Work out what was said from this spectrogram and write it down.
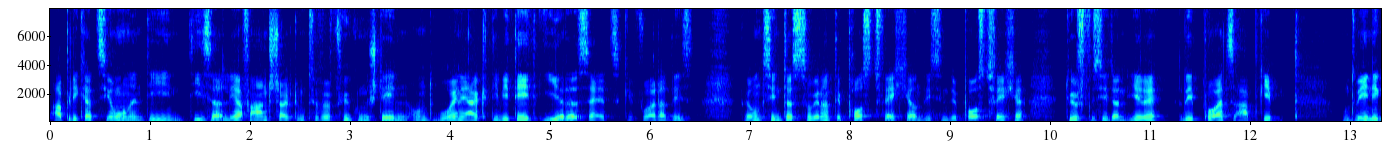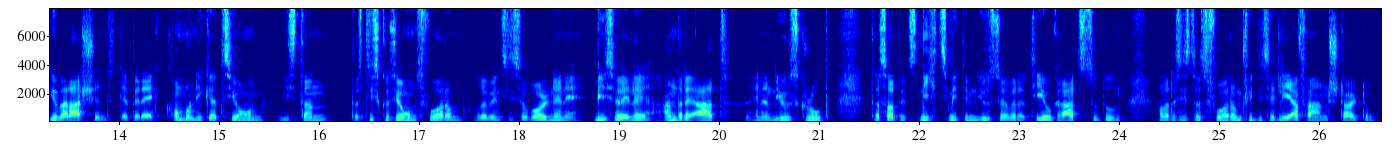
Applikationen, die in dieser Lehrveranstaltung zur Verfügung stehen und wo eine Aktivität Ihrerseits gefordert ist. Bei uns sind das sogenannte Postfächer und in den Postfächer dürfen Sie dann Ihre Reports abgeben. Und wenig überraschend, der Bereich Kommunikation ist dann das Diskussionsforum oder wenn Sie so wollen, eine visuelle andere Art einer Newsgroup. Das hat jetzt nichts mit dem Newsserver der TU Graz zu tun, aber das ist das Forum für diese Lehrveranstaltung,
